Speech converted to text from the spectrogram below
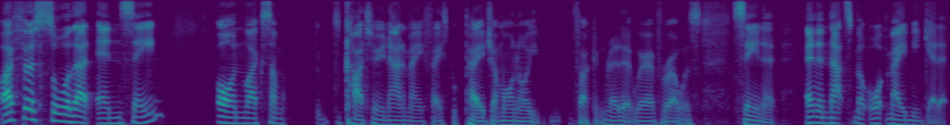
I first saw that end scene on like some cartoon anime Facebook page I'm on, or fucking Reddit, wherever I was seeing it, and then that's ma- what made me get it.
